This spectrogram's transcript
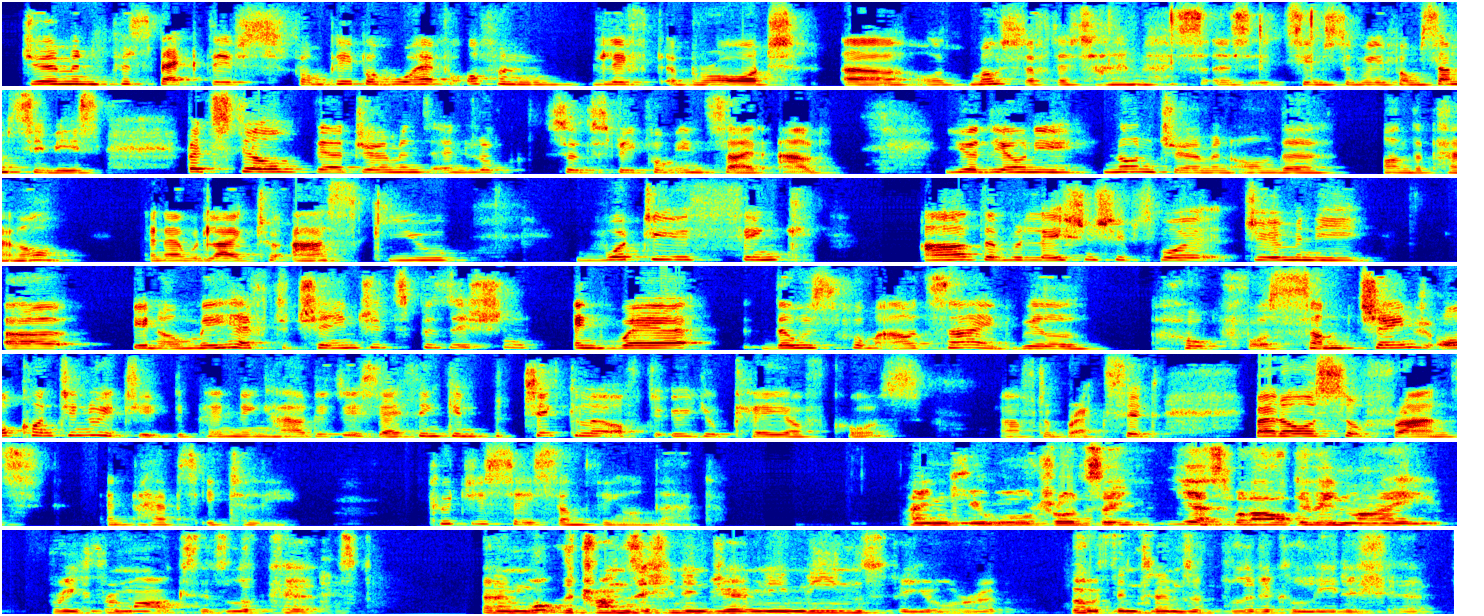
German perspectives from people who have often lived abroad, uh, or most of the time, as, it seems to be from some CVs, but still they're Germans and look, so to speak, from inside out. You're the only non-German on the on the panel, and I would like to ask you, what do you think are the relationships where Germany, uh, you know, may have to change its position, and where those from outside will hope for some change or continuity, depending how it is. I think in particular of the UK, of course, after Brexit, but also France and perhaps Italy. Could you say something on that? Thank you, Waltraud. So yes, what I'll do in my brief remarks is look at um, what the transition in Germany means for Europe, both in terms of political leadership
